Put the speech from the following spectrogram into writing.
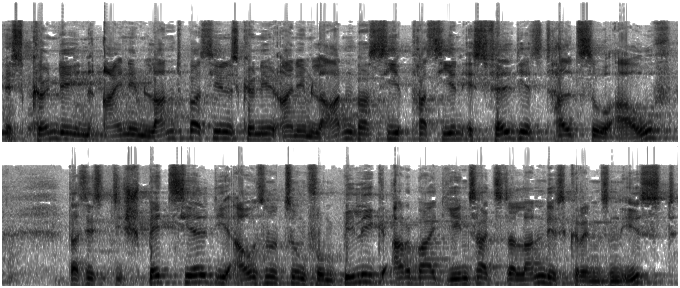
es könnte in einem Land passieren, es könnte in einem Laden passieren. Es fällt jetzt halt so auf, dass es speziell die Ausnutzung von Billigarbeit jenseits der Landesgrenzen ist,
